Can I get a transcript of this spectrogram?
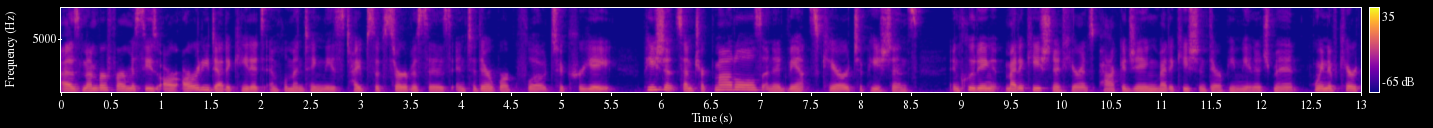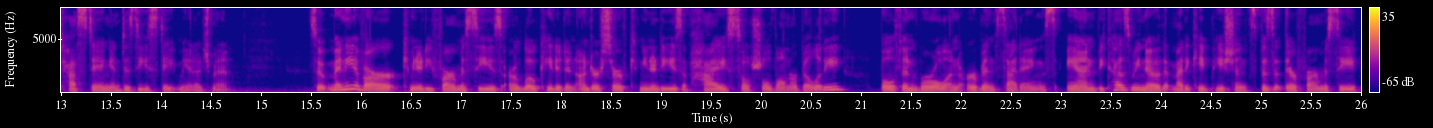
as member pharmacies are already dedicated to implementing these types of services into their workflow to create patient centric models and advance care to patients including medication adherence packaging, medication therapy management, point of care testing, and disease state management. So many of our community pharmacies are located in underserved communities of high social vulnerability, both in rural and urban settings. And because we know that Medicaid patients visit their pharmacy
